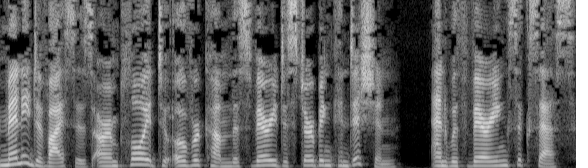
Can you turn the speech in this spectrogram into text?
Many devices are employed to overcome this very disturbing condition, and with varying success.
